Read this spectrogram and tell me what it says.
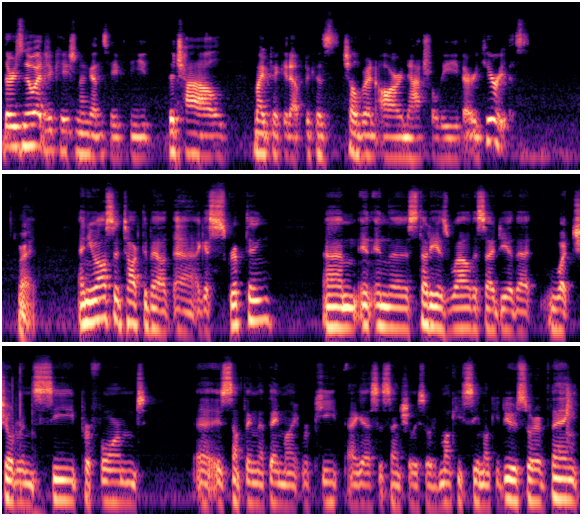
there's no education on gun safety the child might pick it up because children are naturally very curious. Right. And you also talked about, uh, I guess, scripting um, in, in, the study as well. This idea that what children see performed uh, is something that they might repeat, I guess, essentially sort of monkey see, monkey do sort of thing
